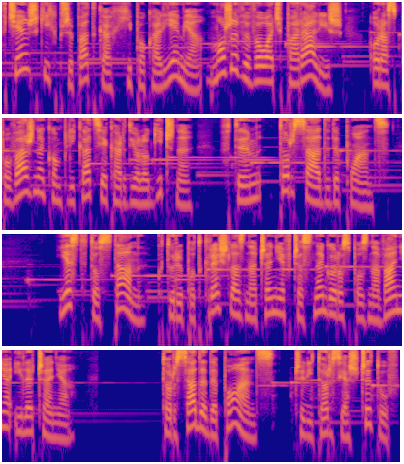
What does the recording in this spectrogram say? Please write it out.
W ciężkich przypadkach hipokaliemia może wywołać paraliż oraz poważne komplikacje kardiologiczne, w tym torsade de pointes. Jest to stan, który podkreśla znaczenie wczesnego rozpoznawania i leczenia. Torsade de pointes, czyli torsja szczytów,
